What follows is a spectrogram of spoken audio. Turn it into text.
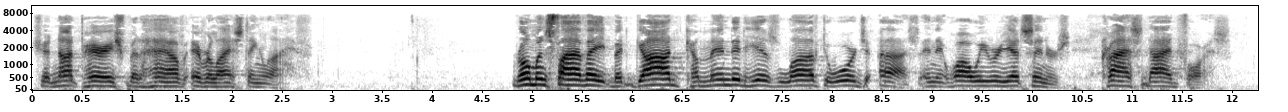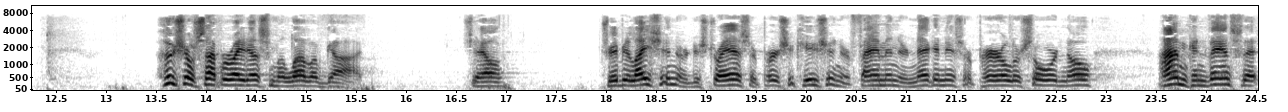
should not perish but have everlasting life. Romans 5:8 but God commended his love towards us, and that while we were yet sinners, Christ died for us. Who shall separate us from the love of God? Shall tribulation or distress or persecution or famine or nakedness or peril or sword. No. I'm convinced that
